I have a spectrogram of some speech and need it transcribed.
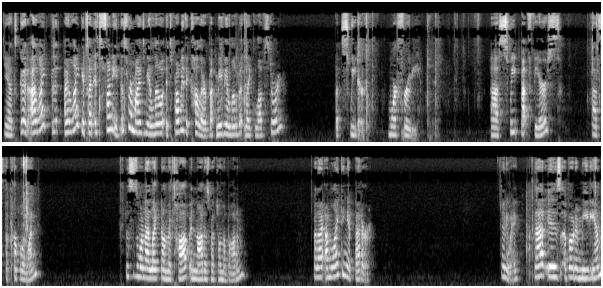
Yeah, it's good. I like the, I like it, but it's funny. This reminds me a little, it's probably the color, but maybe a little bit like Love Story, but sweeter, more fruity. Uh, Sweet But Fierce. That's the purple one. This is one I liked on the top and not as much on the bottom. But I, I'm liking it better. Anyway, that is about a medium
